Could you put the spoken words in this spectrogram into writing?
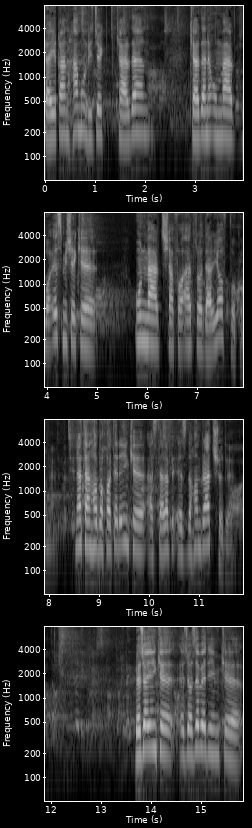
دقیقا همون ریجکت کردن کردن اون مرد باعث میشه که اون مرد شفاعت را دریافت بکنه. نه تنها به خاطر اینکه از طرف ازدهام رد شده. به جای اینکه اجازه بدیم که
